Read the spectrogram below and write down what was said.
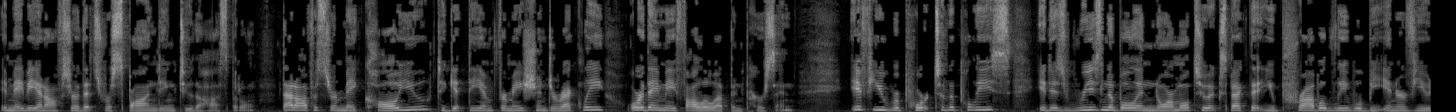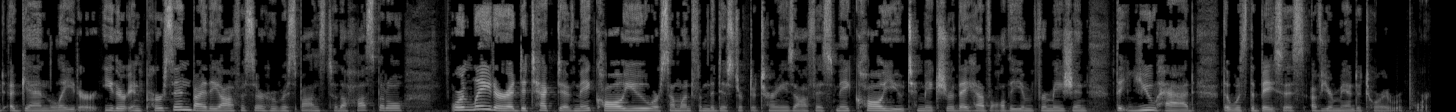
It may be an officer that's responding to the hospital. That officer may call you to get the information directly, or they may follow up in person. If you report to the police, it is reasonable and normal to expect that you probably will be interviewed again later, either in person by the officer who responds to the hospital, or later a detective may call you or someone from the district attorney's office may call you to make sure they have all the information that you had that was the basis of your mandatory report.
